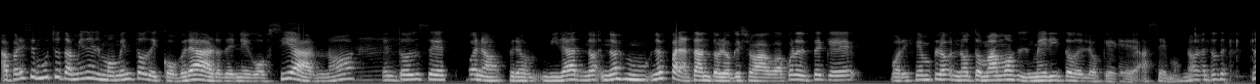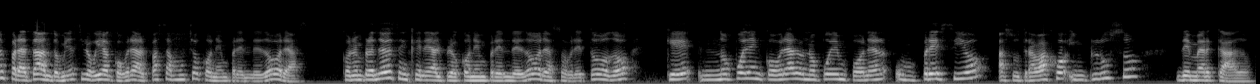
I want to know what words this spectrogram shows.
Aparece mucho también el momento de cobrar, de negociar, ¿no? Mm. Entonces, bueno, pero mirad, no, no, es, no es para tanto lo que yo hago. Acuérdense que, por ejemplo, no tomamos el mérito de lo que hacemos, ¿no? Entonces, no es para tanto, mirá si lo voy a cobrar. Pasa mucho con emprendedoras con emprendedores en general, pero con emprendedoras sobre todo, que no pueden cobrar o no pueden poner un precio a su trabajo, incluso de mercado.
